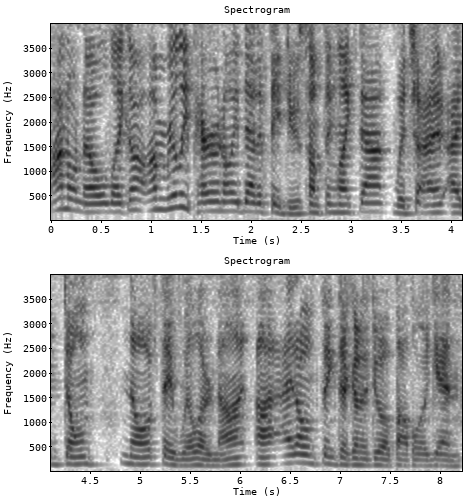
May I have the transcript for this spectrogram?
I don't know. Like I- I'm really paranoid that if they do something like that, which I I don't know if they will or not. Uh, I don't think they're gonna do a bubble again.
